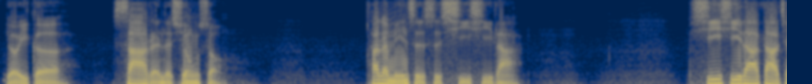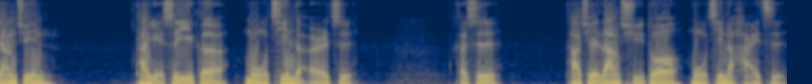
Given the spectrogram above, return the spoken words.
有一个杀人的凶手，他的名字是西西拉。西西拉大将军，他也是一个。母亲的儿子，可是他却让许多母亲的孩子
